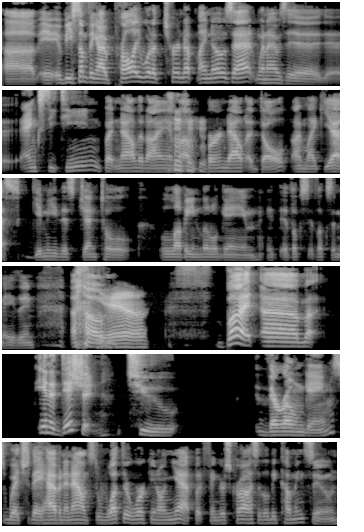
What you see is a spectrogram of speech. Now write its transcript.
uh, it would be something I probably would have turned up my nose at when I was a, uh, angsty teen. But now that I am a burned out adult, I'm like, yes, give me this gentle, loving little game. It, it looks it looks amazing. Um, yeah, but um, in addition to their own games, which they haven't announced what they're working on yet, but fingers crossed it'll be coming soon.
